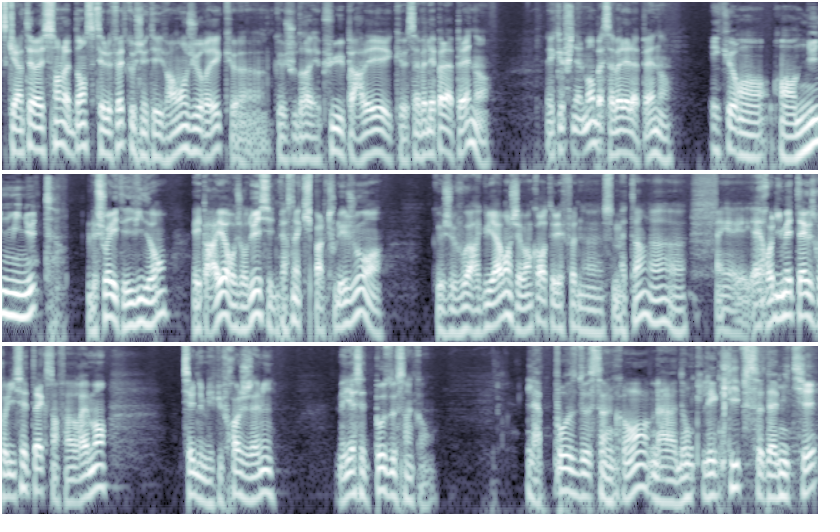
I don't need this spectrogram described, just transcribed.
Ce qui est intéressant là-dedans, c'est le fait que je m'étais vraiment juré que, que je voudrais plus lui parler et que ça valait pas la peine. Et que finalement, bah, ça valait la peine. Et qu'en en une minute. Le choix était évident. Et par ailleurs, aujourd'hui, c'est une personne qui parle tous les jours, que je vois régulièrement. J'avais encore au téléphone euh, ce matin. Là. Elle relit mes textes, je relis ses textes. Enfin, vraiment, c'est une de mes plus proches amies. Mais il y a cette pause de 5 ans. La pause de 5 ans, là, donc l'éclipse d'amitié.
